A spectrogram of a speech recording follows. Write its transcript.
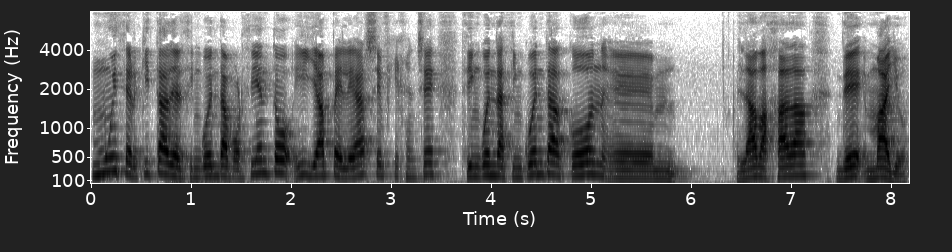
muy cerquita del 50% y ya pelearse, fíjense, 50-50 con... Eh, la bajada de mayo.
